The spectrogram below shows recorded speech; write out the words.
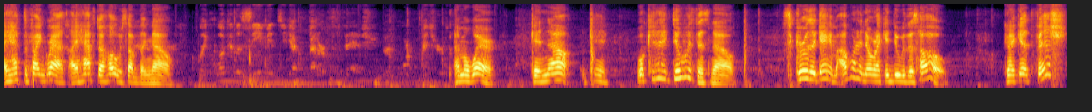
I have to find grass. I have to hoe something now. Like, look at the sea means you get better fish. More I'm aware. Okay, now, okay. What can I do with this now? Screw the game. I want to know what I can do with this hoe. Can I get fish?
